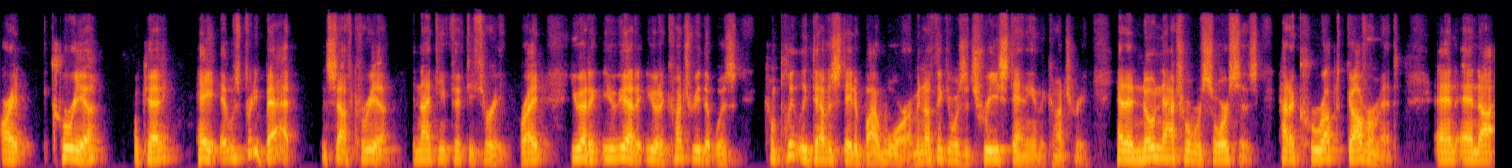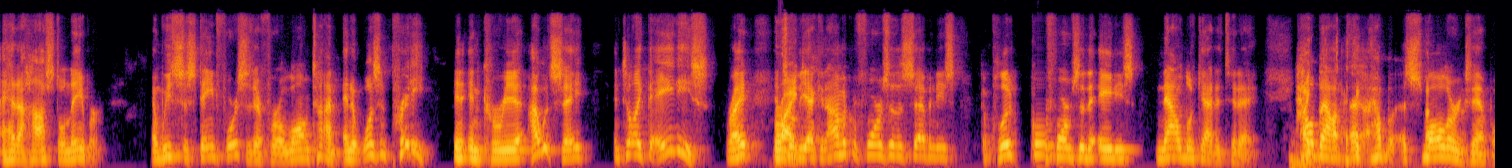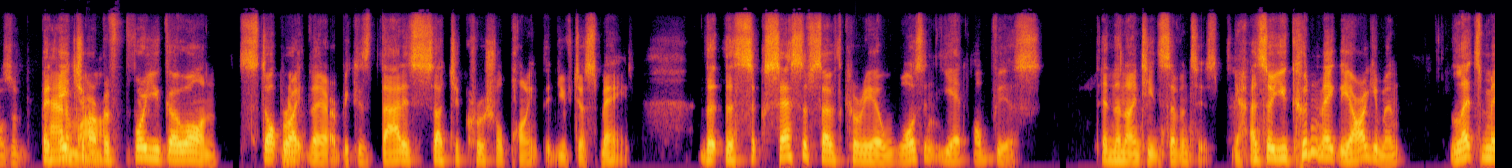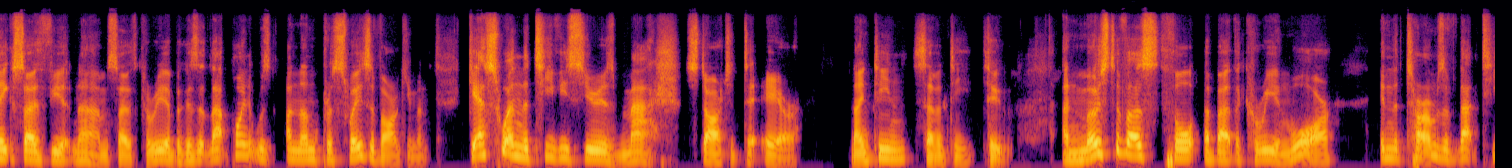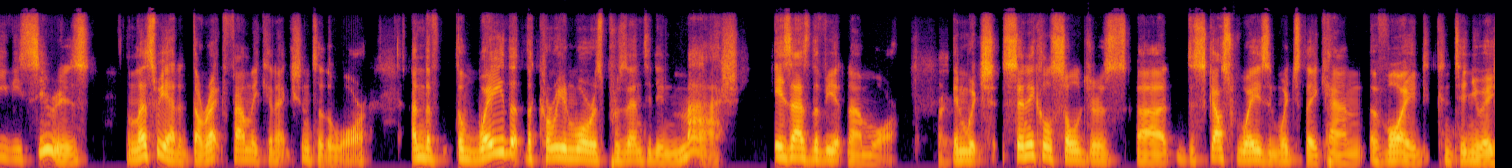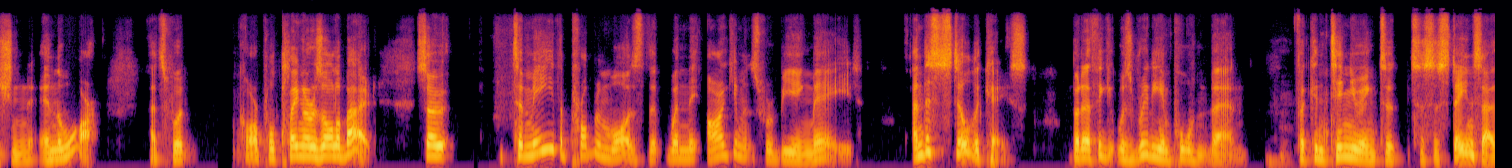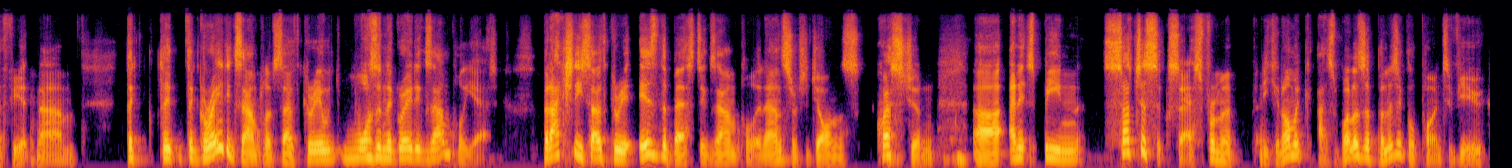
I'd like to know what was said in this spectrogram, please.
All right, Korea. Okay, hey, it was pretty bad in South Korea in 1953. Right, you had a you had a, you had a country that was completely devastated by war. I mean, I think there was a tree standing in the country, had no natural resources, had a corrupt government, and and uh, had a hostile neighbor. And we sustained forces there for a long time, and it wasn't pretty in, in Korea. I would say until like the 80s, right? And right. So the economic reforms of the 70s, the political reforms of the 80s. Now look at it today. How I, about I think, uh, how about smaller examples of but Panama? HR? Before you go on, stop right there because that is such a crucial point that you've just made. That the success of South Korea wasn't yet obvious in the 1970s, yeah. and so you couldn't make the argument let's make South Vietnam South Korea, because at that point it was an unpersuasive argument. Guess when the TV series MASH started to air? 1972. And most of us thought about the Korean War in the terms of that TV series, unless we had a direct family connection to the war. And the, the way that the Korean War is presented in MASH is as the Vietnam War right. in which cynical soldiers uh, discuss ways in which they can avoid continuation in the war. That's what Corporal Klinger is all about. So, to me, the problem was that when the arguments were being made, and this is still the case, but I think it was really important then for continuing to, to sustain South Vietnam. The, the, the great example of South Korea wasn't a great example yet. But actually, South Korea is the best example in answer to John's question. Uh, and it's been such a success from a, an economic as well as a political point of view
